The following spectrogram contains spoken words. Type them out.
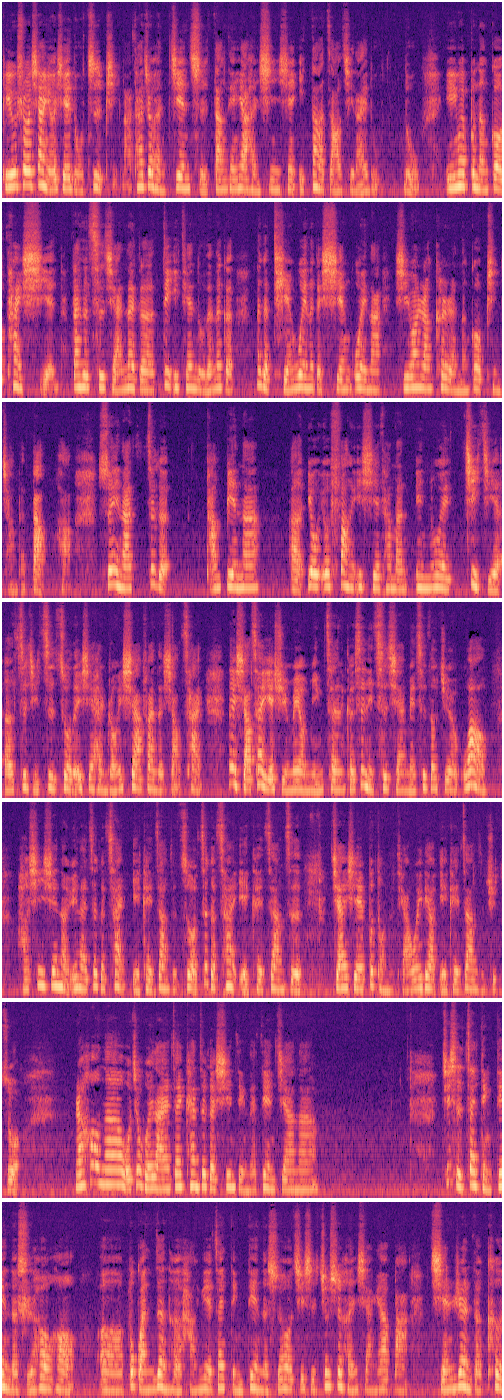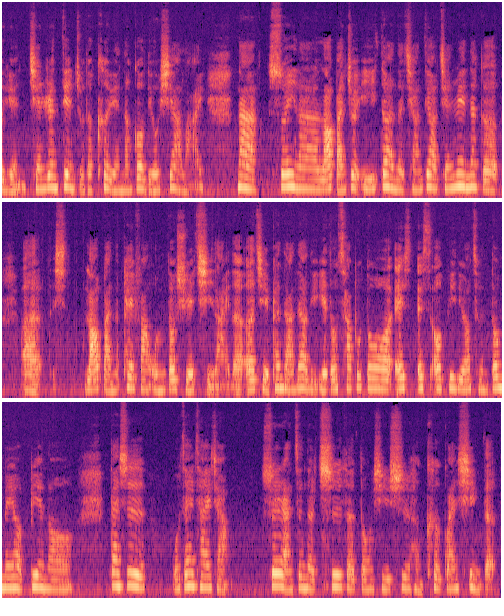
比如说像有一些卤制品啊，他就很坚持当天要很新鲜，一大早起来卤。卤，因为不能够太咸，但是吃起来那个第一天卤的那个那个甜味、那个鲜味呢，希望让客人能够品尝得到哈。所以呢，这个旁边呢，呃，又又放一些他们因为季节而自己制作的一些很容易下饭的小菜。那小菜也许没有名称，可是你吃起来每次都觉得哇。好新鲜呢！原来这个菜也可以这样子做，这个菜也可以这样子加一些不同的调味料，也可以这样子去做。然后呢，我就回来再看这个新鼎的店家呢。其实，在顶店的时候，哈。呃，不管任何行业，在顶店的时候，其实就是很想要把前任的客源、前任店主的客源能够留下来。那所以呢，老板就一段的强调，前面那个呃，老板的配方我们都学起来了，而且烹调料理也都差不多，S SOP 流程都没有变哦。但是我在猜想，虽然真的吃的东西是很客观性的。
